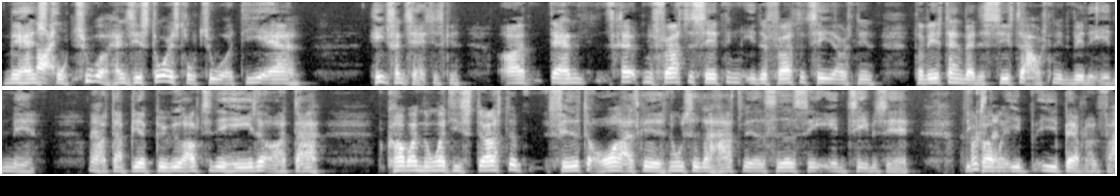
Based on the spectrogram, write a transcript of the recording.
men hans Nej. struktur, hans historiestruktur, de er helt fantastiske. Og da han skrev den første sætning i det første tv-afsnit, der vidste han, hvad det sidste afsnit ville ende med. Ja. Og der bliver bygget op til det hele, og der kommer nogle af de største, fedeste overraskelser, nogensinde har haft ved at sidde og se en tv-serie. De kommer i, i Babylon 5.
